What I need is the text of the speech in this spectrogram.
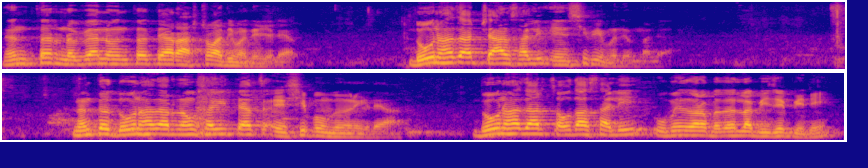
नंतर नव्याण्णवनंतर त्या राष्ट्रवादीमध्ये गेल्या. दोन हजार चार साली एन सी पीमध्ये आल्या. नंतर दोन हजार नऊ साली त्याच एन सी पीमधून गेल्या. दोन हजार चौदा साली उमेदवार बदलला बी जे पीने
